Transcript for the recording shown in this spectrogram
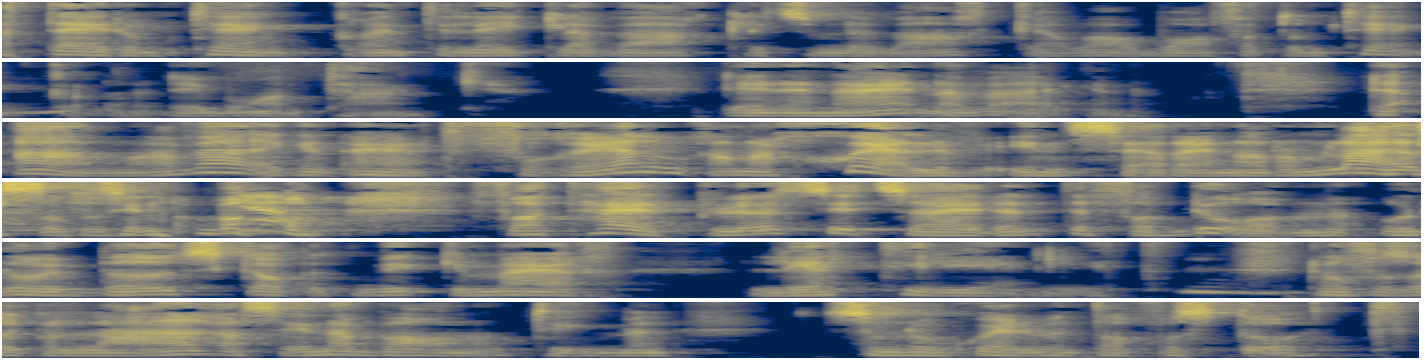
att det de tänker är inte lika verkligt som det verkar vara bara för att de tänker det. Det är bara en tanke. Det är den ena vägen. Det andra vägen är att föräldrarna själv inser det när de läser för sina barn. Ja. För att helt plötsligt så är det inte för dem och då är budskapet mycket mer lättillgängligt. Mm. De försöker lära sina barn någonting men som de själva inte har förstått.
